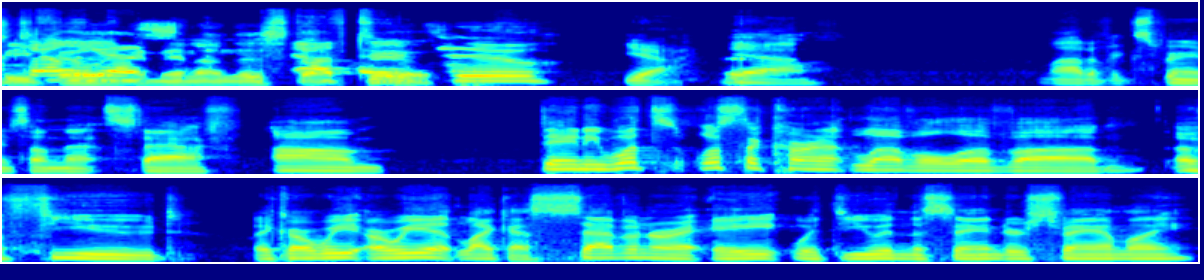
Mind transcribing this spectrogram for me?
be Kelly filling him in on this stuff too. too. Yeah. Yeah, a lot of experience on that staff. Um, Danny, what's what's the current level of uh, of feud? Like, are we are we at like a seven or an eight with you and the Sanders family?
